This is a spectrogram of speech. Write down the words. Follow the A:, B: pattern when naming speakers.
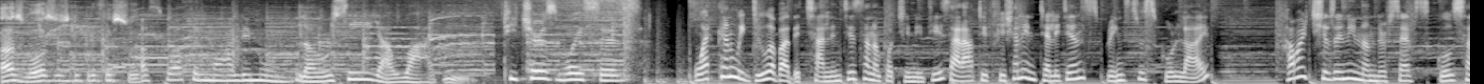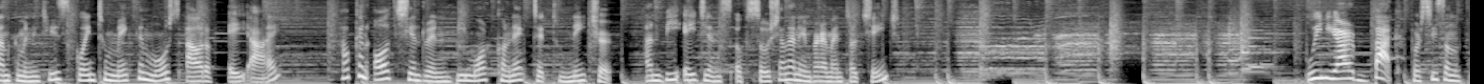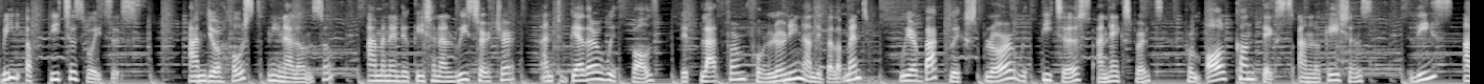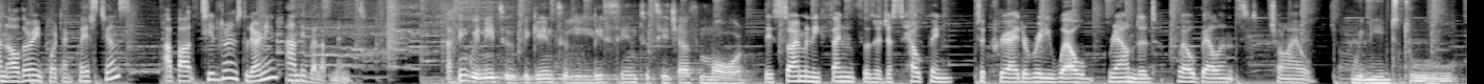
A: As vozes do professor.
B: أصوات المعلمون
C: لوسي يواعي
B: Teachers' voices
C: What can we do about the challenges and opportunities that artificial intelligence brings to school life? How are children in underserved schools and communities going to make the most out of AI? How can all children be more connected to nature and be agents of social and environmental change? We are back for season three of Teachers' Voices. I'm your host, Nina Alonso. I'm an educational researcher, and together with BOLD, the platform for learning and development, we are back to explore with teachers and experts from all contexts and locations these and other important questions about children's learning and development.
D: I think we need to begin to listen to teachers more.
E: There's so many things that are just helping to create a really well rounded, well balanced child.
F: We need to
